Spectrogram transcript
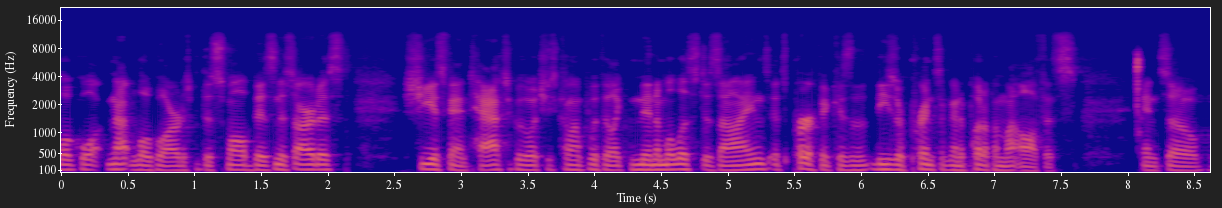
local, not local artist, but the small business artist. She is fantastic with what she's come up with, like minimalist designs. It's perfect because these are prints I'm going to put up in my office. And so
